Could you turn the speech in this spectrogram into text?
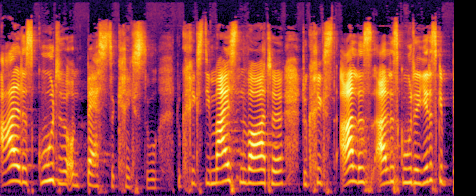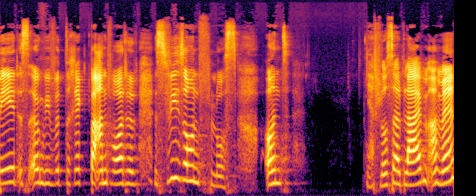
all das Gute und Beste kriegst du. Du kriegst die meisten Worte, du kriegst alles, alles Gute. Jedes Gebet ist irgendwie wird direkt beantwortet. Es ist wie so ein Fluss. Und der Fluss soll bleiben, Amen.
